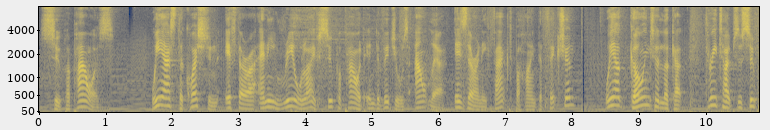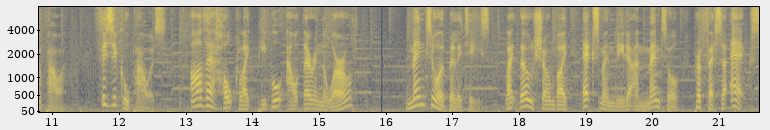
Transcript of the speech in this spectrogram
superpowers. We ask the question if there are any real life superpowered individuals out there. Is there any fact behind the fiction? We are going to look at three types of superpower. Physical powers. Are there Hulk like people out there in the world? Mental abilities like those shown by X-Men leader and mentor Professor X.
